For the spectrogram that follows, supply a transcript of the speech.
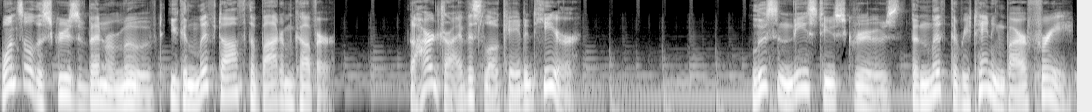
Once all the screws have been removed, you can lift off the bottom cover. The hard drive is located here. Loosen these two screws, then lift the retaining bar free.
